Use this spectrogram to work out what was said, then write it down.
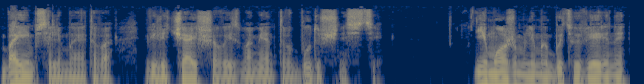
Боимся ли мы этого величайшего из моментов будущности? И можем ли мы быть уверены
